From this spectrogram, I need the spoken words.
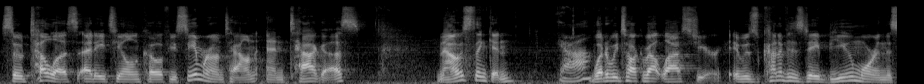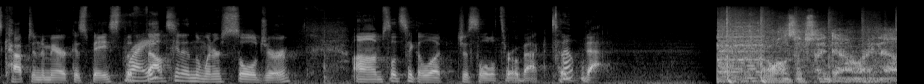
So tell us at ATL & Co. if you see him around town and tag us. Now I was thinking, Yeah. what did we talk about last year? It was kind of his debut more in this Captain America space, the Right. Falcon and the Winter Soldier. Um, so let's take a look, just a little throwback to Oh. that. The world's upside down right now.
